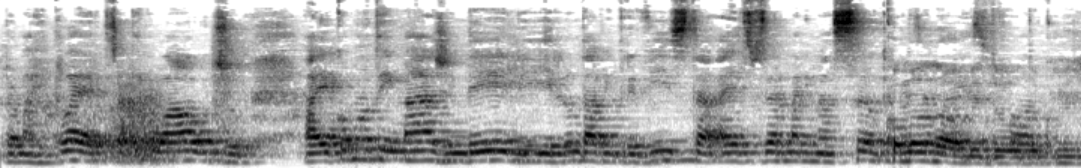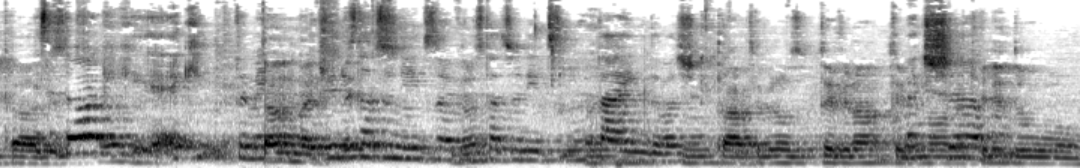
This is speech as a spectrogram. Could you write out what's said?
pra Marie Claire, só tem o áudio. Aí, como não tem imagem dele, e ele não dava entrevista, aí eles fizeram uma animação. Como é o nome do foda. documentário? Esse doc, é que também Tá no eu vi nos? Estados Unidos, não, eu vi Não? nos Estados Unidos, não tá ainda, eu acho que. Tá, teve no, teve na, teve é no, naquele do.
